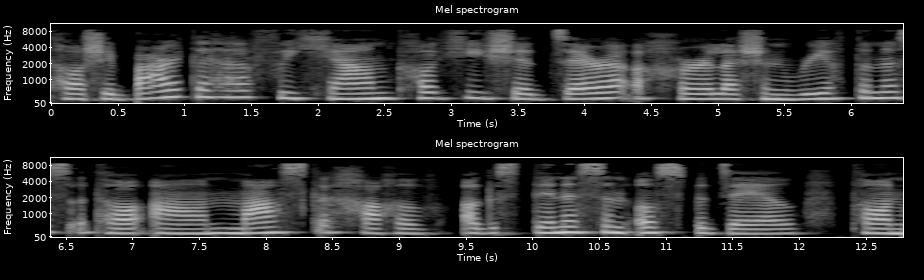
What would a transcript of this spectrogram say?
Tá sé beartaithe faoi cheann coithfidh sé deireadh a chur leis an riachtanas atá ann measc a chaitheamh agus duine san ospidéal tá an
